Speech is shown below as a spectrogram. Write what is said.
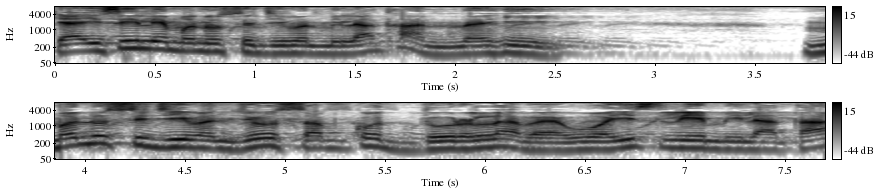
क्या इसीलिए मनुष्य जीवन मिला था? नहीं। मनुष्य जीवन जो सबको दुर्लभ है, वो इसलिए मिला था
